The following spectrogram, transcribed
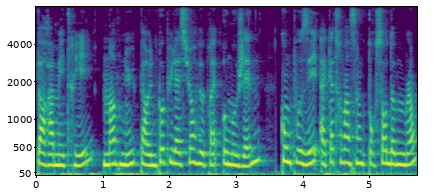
paramétré, maintenu par une population à peu près homogène, composée à 85% d'hommes blancs?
